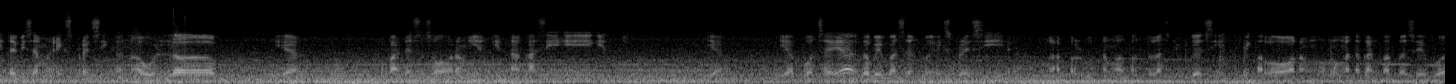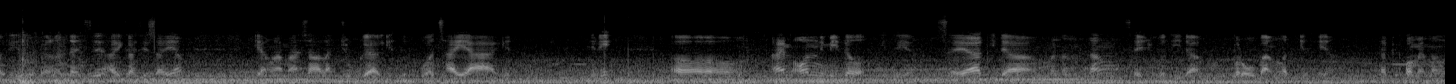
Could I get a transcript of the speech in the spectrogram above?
kita bisa mengekspresikan our love ya kepada seseorang yang kita kasihi gitu. Ya ya buat saya kebebasan berekspresi ya nggak perlu tanggal 14 juga sih. Tapi kalau orang mau mengatakan 14 Februari itu Valentine's Day hari kasih sayang ya nggak masalah juga gitu buat saya gitu. Jadi uh, I'm on the middle gitu ya. Saya tidak menentang saya juga tidak pro banget gitu ya. Tapi kalau memang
